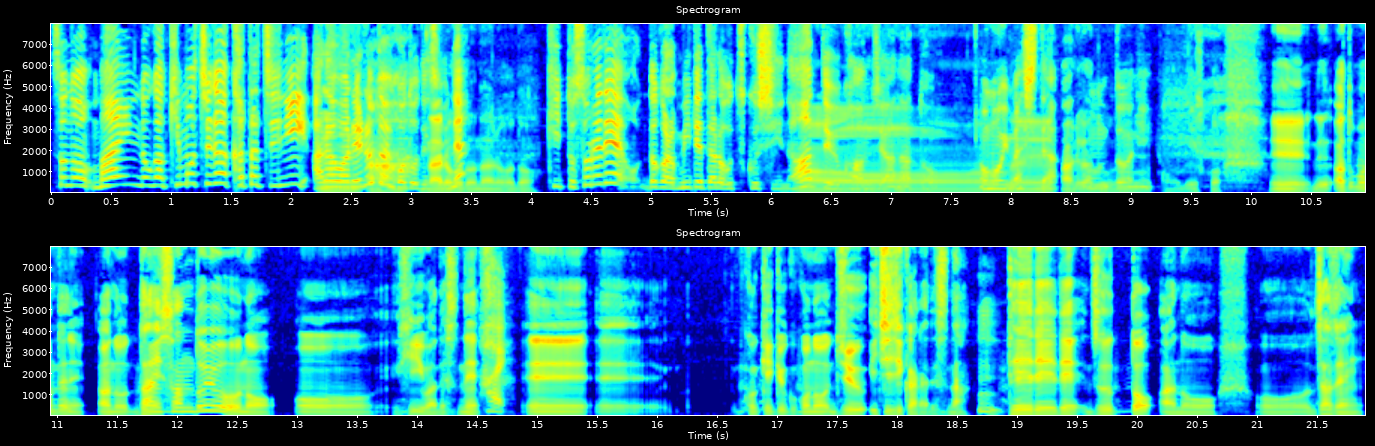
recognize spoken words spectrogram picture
そのマインドが気持ちが形に現れるということですよね。なるほどなるほど。きっとそれでだから見てたら美しいなっていう感じやなとと思いました。ありがとうございます。本当に。そうですか、えー、であとまでね。あの第三土曜のお日はですね、はい、えーえー結局この11時からですなうん、定例でずっとあのお座禅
